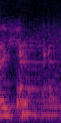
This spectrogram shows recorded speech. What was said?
I should.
